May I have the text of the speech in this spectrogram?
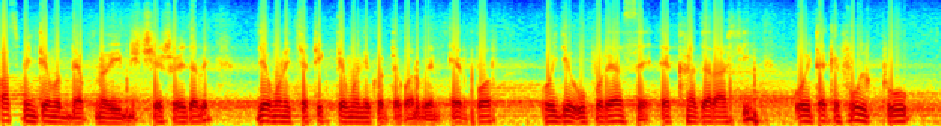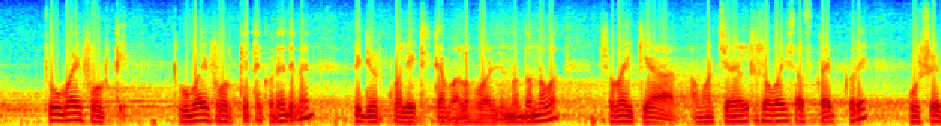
পাঁচ মিনিটের মধ্যে আপনার এডিট শেষ হয়ে যাবে। যেমন ইচ্ছা ঠিক তেমনই করতে পারবেন। এরপর ওই যে উপরে আছে এক হাজার আশি, ওইটাকে full to two by four K two by four কেতে করে দেবেন। ভিডিওর কোয়ালিটিটা ভালো হওয়ার জন্য ধন্যবাদ। সবাইকে আর আমার চ্যানেলটা সবাই সাবস্ক্রাইব করে অবশ্যই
